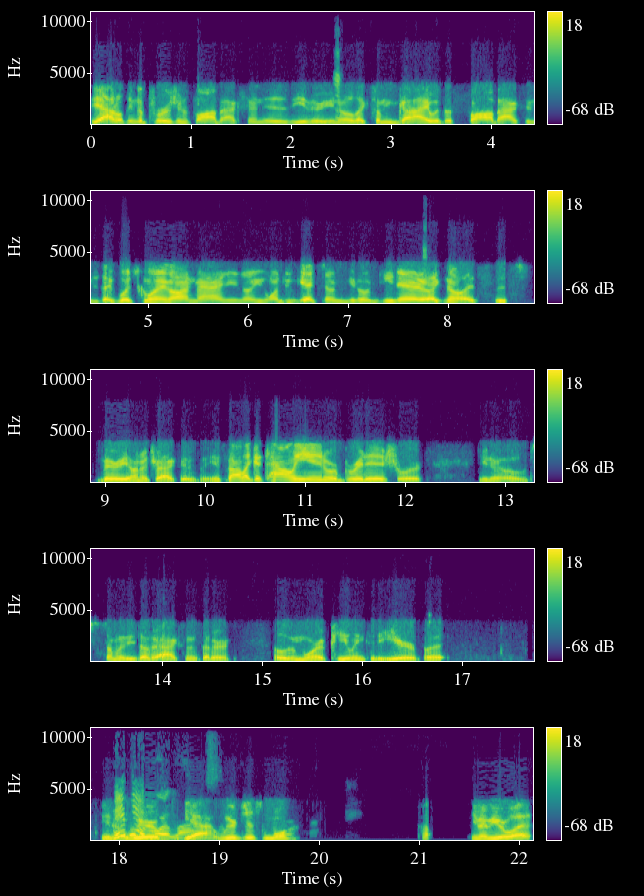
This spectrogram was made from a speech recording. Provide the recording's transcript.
Yeah, I don't think the Persian fob accent is either. You know, like some guy with a fob accent. He's like, "What's going on, man? You know, you want to get some, you know, dinner?" Like, no, it's it's very unattractive. It's not like Italian or British or, you know, some of these other accents that are a little bit more appealing to the ear. But you know, Maybe we're yeah, we're just more. You maybe you're what?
